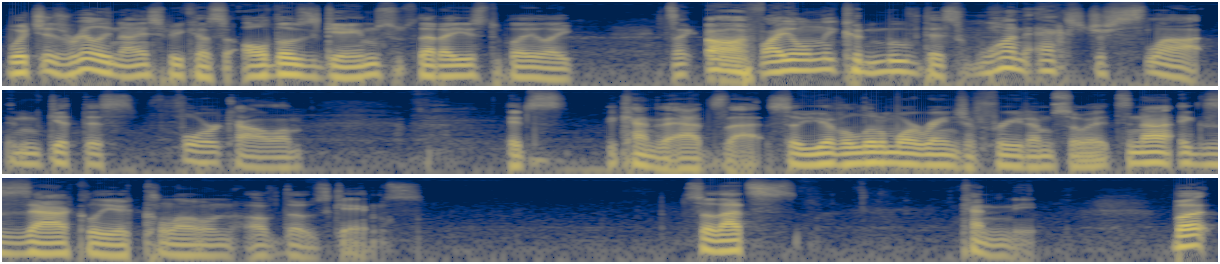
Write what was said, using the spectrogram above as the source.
which is really nice because all those games that I used to play, like, it's like, oh, if I only could move this one extra slot and get this four column, it's it kind of adds that. So you have a little more range of freedom. So it's not exactly a clone of those games. So that's kind of neat. But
